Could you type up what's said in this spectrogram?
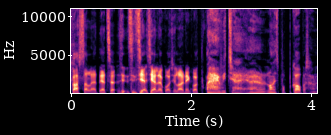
kassalle ja tiedätkö, si, si, sie- siellä joku on sillä niin kuin, että ei vitsi, naispoppi kaupassa.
